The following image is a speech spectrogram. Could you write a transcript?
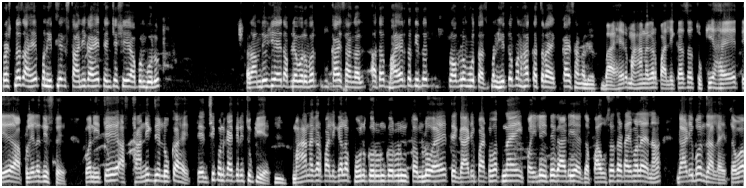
प्रश्नच आहे. पण इथले एक स्थानिक आहेत त्यांच्याशी आपण बोलू. रामदेवजी आहेत आपल्या बरोबर. काय सांगाल? आता बाहेर तर तिथं प्रॉब्लेम होताच पण इथं पण हा कचरा आहे. काय सांगाल यात? बाहेर महानगरपालिकाचा चुकी आहे ते आपल्याला दिसतंय. पण इथे स्थानिक जे लोक आहेत त्यांची पण काहीतरी चुकी आहे. हम्म. महानगरपालिकेला फोन करून करून तमलो आहे. ते गाडी पाठवत नाही. पहिले इथे गाडी यायचा. पावसाच्या टायमाला आहे ना गाडी बंद झालाय. तेव्हा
